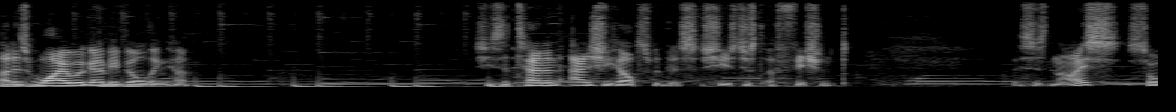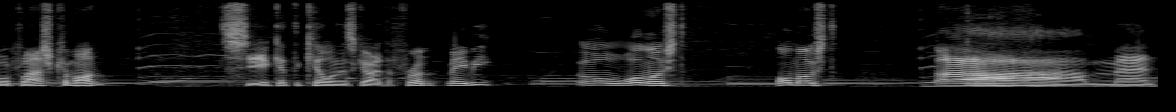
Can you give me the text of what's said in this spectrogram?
That is why we're going to be building her. She's a tenant and she helps with this. She's just efficient. This is nice. Sword Flash, come on. See it. Get the kill on this guy at the front, maybe. Oh, almost. Almost. Ah, man.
